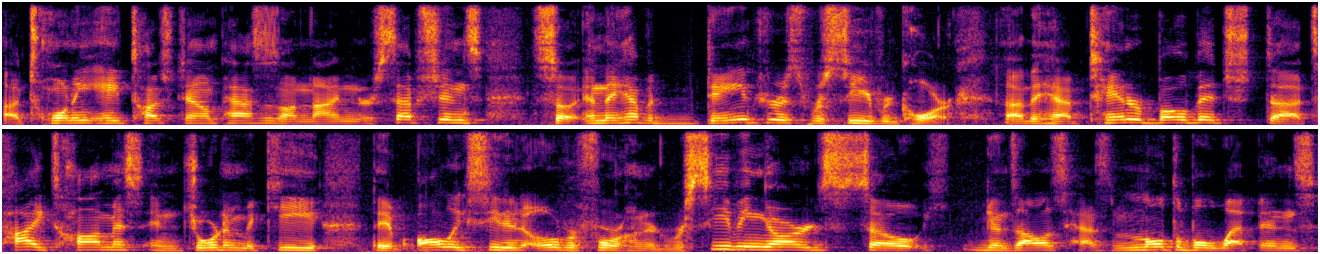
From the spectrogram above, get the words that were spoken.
uh, 28 touchdown passes on nine interceptions. So and they have a dangerous receiver corps. Uh, they have Tanner Bovich, uh, Ty Thomas, and Jordan McKee. They have all exceeded over 400 receiving yards. So Gonzalez has multiple weapons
